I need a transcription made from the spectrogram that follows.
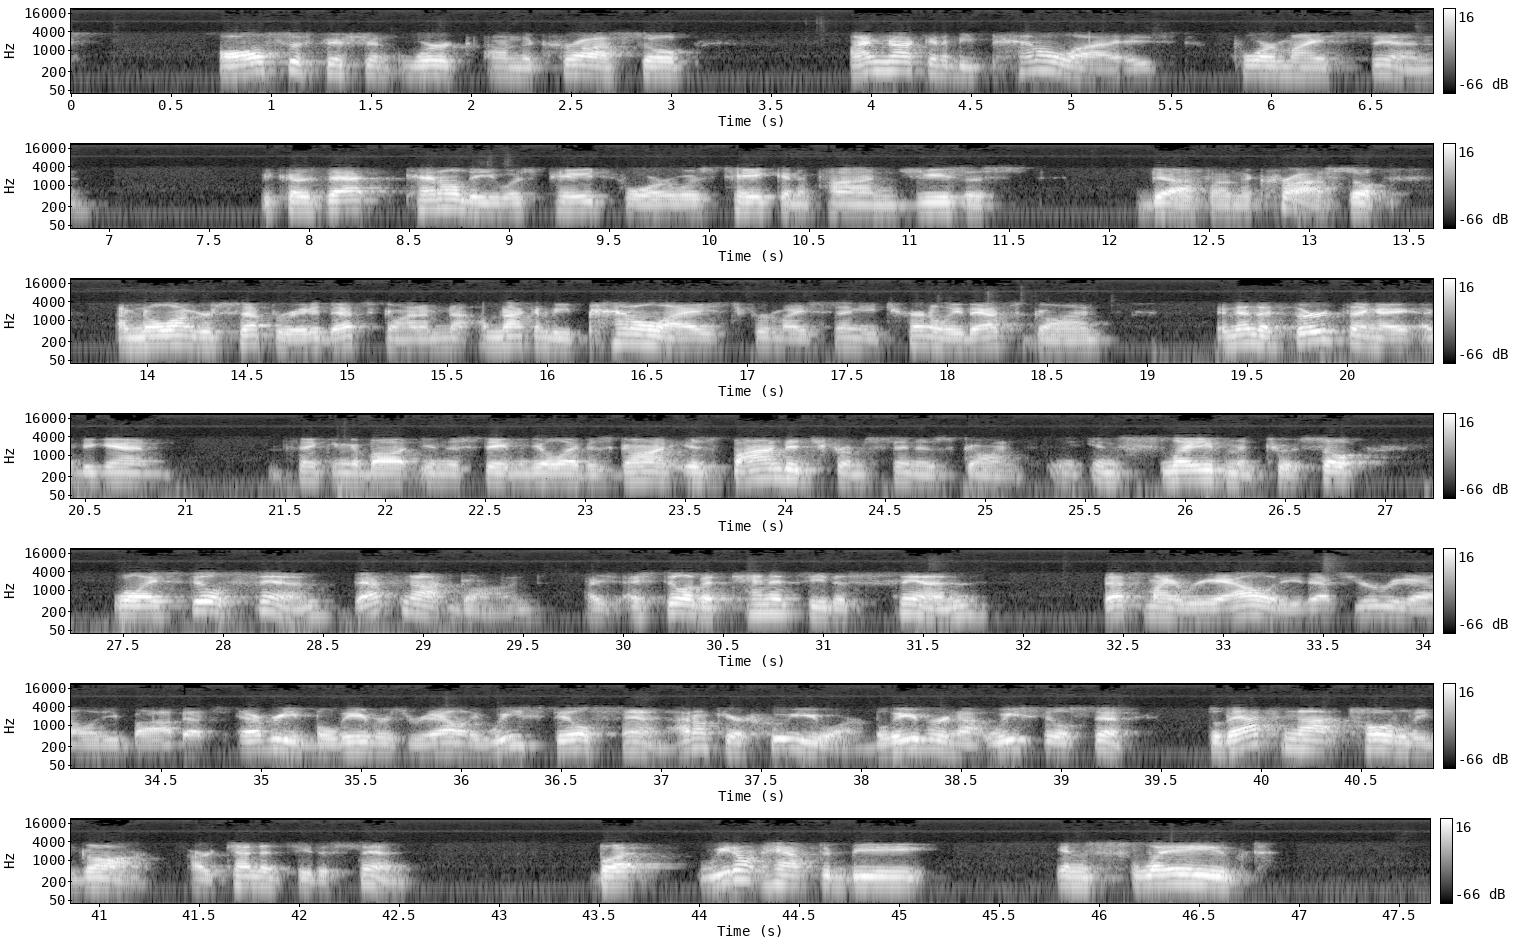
all sufficient work on the cross. So I'm not going to be penalized for my sin because that penalty was paid for, was taken upon Jesus death on the cross. So I'm no longer separated. That's gone. I'm not. I'm not going to be penalized for my sin eternally. That's gone. And then the third thing I, I began thinking about in the statement, "The old life is gone," is bondage from sin is gone, enslavement to it. So, well, I still sin. That's not gone. I, I still have a tendency to sin. That's my reality. That's your reality, Bob. That's every believer's reality. We still sin. I don't care who you are, believer or not. We still sin. So that's not totally gone. Our tendency to sin, but we don't have to be enslaved.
